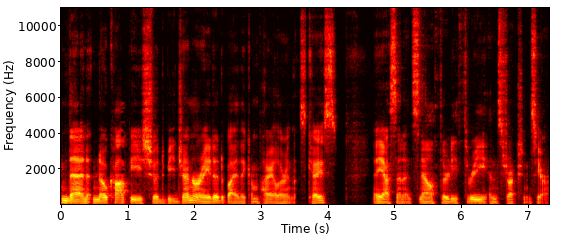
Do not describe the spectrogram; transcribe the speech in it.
then no copy should be generated by the compiler in this case. Yes, and it's now 33 instructions here.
